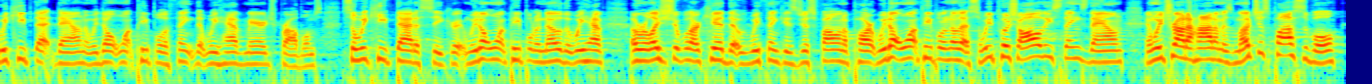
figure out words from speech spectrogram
we keep that down, and we don't want people to think that we have marriage problems. So we keep that a secret. And we don't want people to know that we have a relationship with our kid that we think is just falling apart. We don't want people to know that. So we push all these things down, and we try to hide them as much as possible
